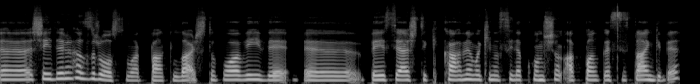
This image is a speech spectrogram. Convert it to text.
e, şeylere hazır olsun Akbanklılar. İşte Huawei ve e, BCH'deki kahve makinesiyle konuşan Akbank asistan gibi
